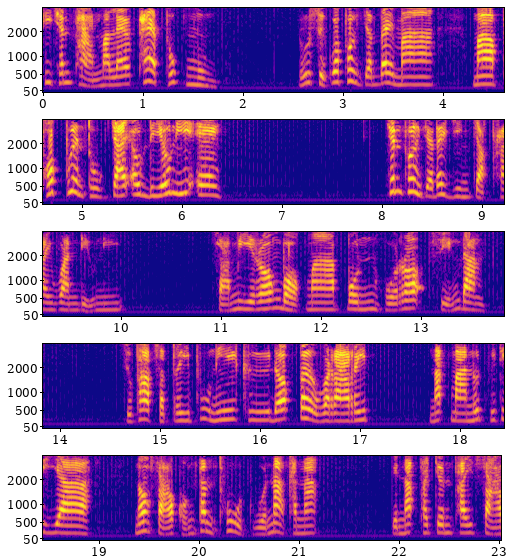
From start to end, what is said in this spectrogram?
ที่ฉันผ่านมาแล้วแทบทุกมุม รู้สึกว่าเพิ่งจะได้มา มาพบเพื่อนถูกใจเอาเดี๋ยวนี้เอง ฉันเพิ่งจะได้ยินจากไพรวันเดี๋ยวนี้ สามีร้องบอกมาปนหัวเราะเสียงดัง สุภาพสตรีผู้นี้คือด็อเตอร์วราริศนักมนุษยวิทยา น้องสาวของท่านทูตหัวหน้าคณะ เป็นนักผจญภัยสาว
